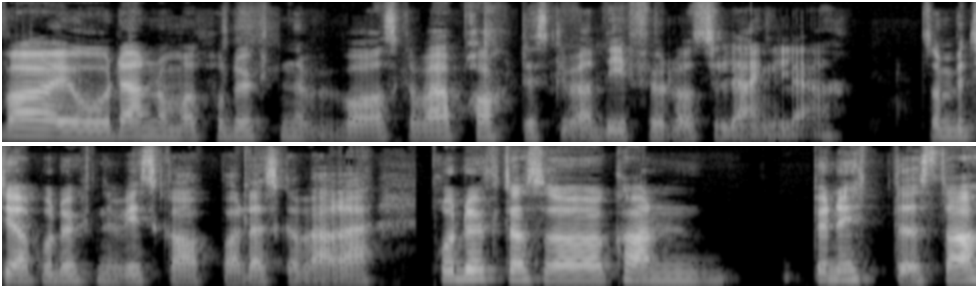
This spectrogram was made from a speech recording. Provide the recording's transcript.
var jo den om at produktene våre skal være praktiske, verdifulle og tilgjengelige. Som betyr at produktene vi skaper, det skal være produkter som kan benyttes, da.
